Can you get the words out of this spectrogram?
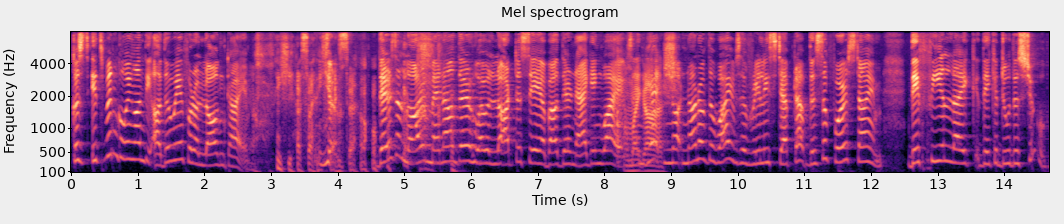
Because it's been going on the other way for a long time. yes, I Yeah. say so. There's a lot of men out there who have a lot to say about their nagging wives. Oh my and gosh. yet, no, none of the wives have really stepped up. This is the first time they feel like they could do this too.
